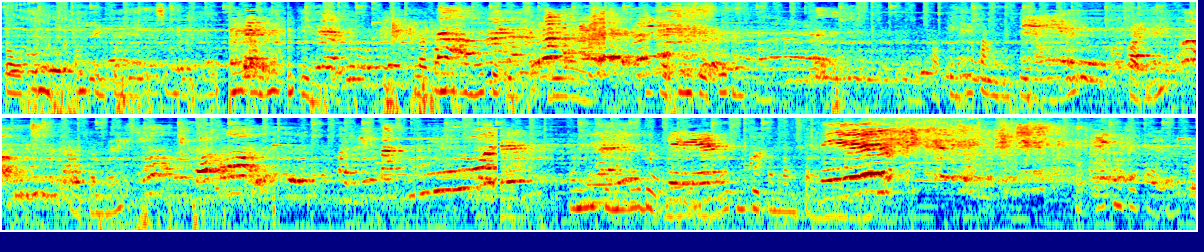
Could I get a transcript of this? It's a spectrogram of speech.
โตขึ้นต้องเป็นคนดีด้ใช่ไหมไม่ทำให้คนอื่นเจ็บแล้วก็ไม่ทำให้ตัวเองเจ็บด้วยถ้าใครที่ครูพูดนะคะขอบคุณที่ฟังคุณครูนะกอดไหม กอดกันไหมวันนี้คุณไม่ได้ดุนะคุณครูกำลังสอนให้คุณครูตอบนะคะ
